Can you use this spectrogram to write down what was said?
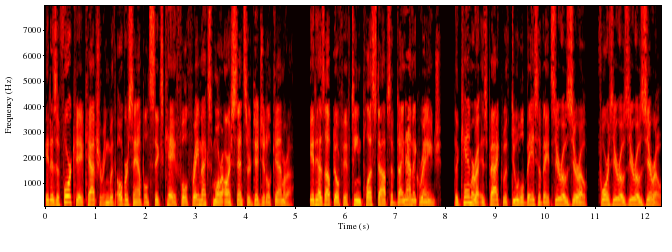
It is a 4K capturing with oversampled 6K full-frame Exmor sensor digital camera. It has up to 15 plus stops of dynamic range. The camera is packed with dual base of 800, 4000.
